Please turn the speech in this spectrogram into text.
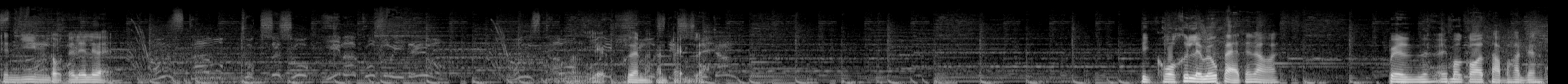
เทนยิ่งโดดไปเรื่อยๆเรียกเพื่อนมากันเต็มเลยติดโคขึ้นเลเวล8แน่หรอเป็นไอ้มังกรสามพันนะครับ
